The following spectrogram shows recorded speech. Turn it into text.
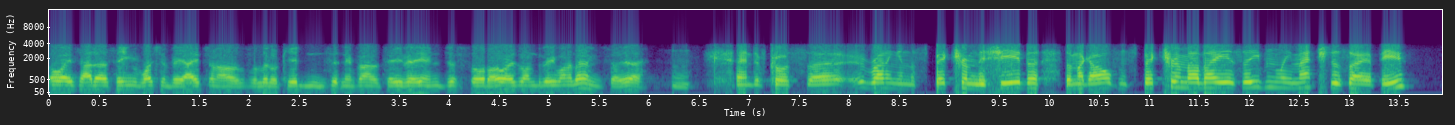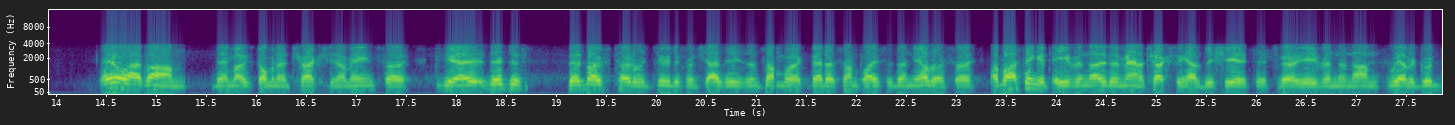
always had a thing watching V8s when I was a little kid and sitting in front of the TV, and just thought I always wanted to be one of them. So yeah. Hmm. And of course, uh, running in the Spectrum this year, the the Mygales and Spectrum are they as evenly matched as they appear? They all have um their most dominant tracks. You know what I mean? So yeah, they're just they're both totally two different chassis, and some work better some places than the other. So, but I think it's even though the amount of tracks we have this year, it's, it's very even, and um, we have a good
